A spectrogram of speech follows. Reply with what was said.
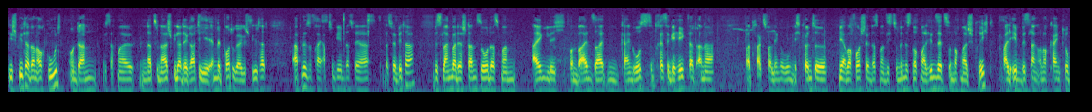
Die spielt er dann auch gut. Und dann, ich sag mal, ein Nationalspieler, der gerade die EM mit Portugal gespielt hat, ablösefrei abzugeben, das wäre das wär bitter. Bislang war der Stand so, dass man eigentlich von beiden Seiten kein großes Interesse gehegt hat an einer Vertragsverlängerung. Ich könnte mir aber vorstellen, dass man sich zumindest noch mal hinsetzt und noch mal spricht, weil eben bislang auch noch kein Club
